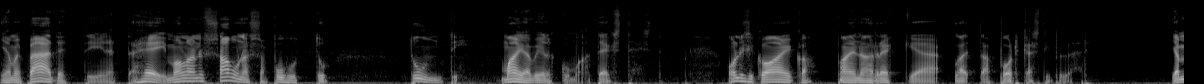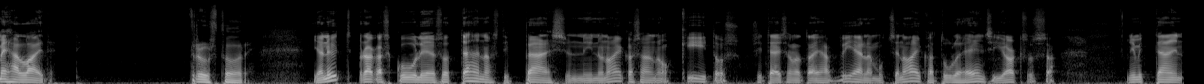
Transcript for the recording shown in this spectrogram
ja me päätettiin, että hei, me ollaan nyt saunassa puhuttu tunti Maija Vilkkumaan teksteistä. Olisiko aika painaa rekkiä ja laittaa podcasti pyöriin? Ja mehän laitettiin. True story. Ja nyt, rakas kuulija, jos oot tähän asti päässyt, niin on aika sanoa kiitos. Sitä ei sanota ihan vielä, mutta sen aika tulee ensi jaksossa. Nimittäin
